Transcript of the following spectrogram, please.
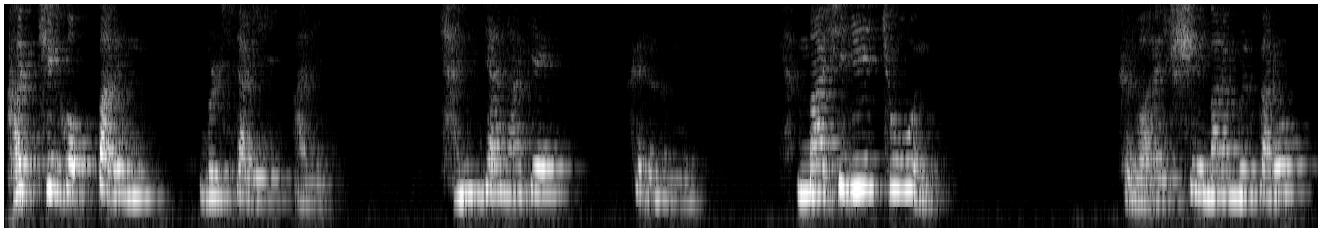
거칠고 빠른 물살이 아닌 잔잔하게 흐르는 물, 마시기 좋은 그러한 쉴만한 물가로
